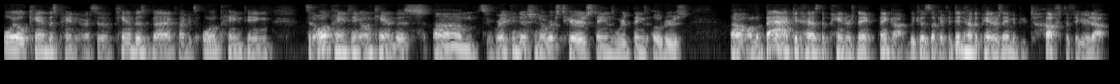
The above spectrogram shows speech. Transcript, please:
oil canvas painting. Or it's a canvas back, like it's oil painting. It's an oil painting on canvas. Um, it's in great condition, no rips, tears, stains, weird things, odors. Um, on the back, it has the painter's name. Thank God, because like if it didn't have the painter's name, it'd be tough to figure it out.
